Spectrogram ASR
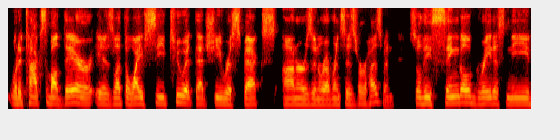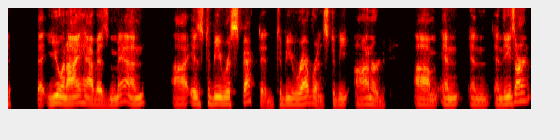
what it talks about there is let the wife see to it that she respects, honors, and reverences her husband. So the single greatest need that you and I have as men uh, is to be respected, to be reverenced, to be honored. Um, and and and these aren't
